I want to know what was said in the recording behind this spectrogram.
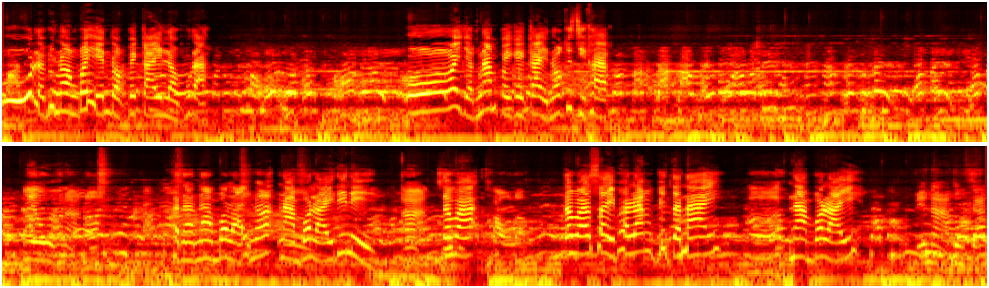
อู้แล้วพี่น้องไปเห็นดอกไปไกลแล้วพูดอะ โอ้ยอยากนั่ไปไกลๆเนาะคือสิคักเร็วขนาดเนาะขนาดน้ำบ่ไหลเนาะน้ำบ่ไหลดินี่อ่าแต่ว่าเข่าแล้วแต่ว่าใส่พลังเป็นตะนายเออน้ำบ่ไหลมีหน้าตรงจัก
